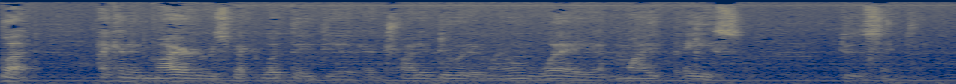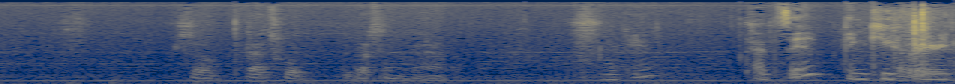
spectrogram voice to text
But I can admire and respect what they did and try to do it in my own way, at my pace, do the same thing. So that's what the best thing that can happen. Okay. That's it. Thank you for your time.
